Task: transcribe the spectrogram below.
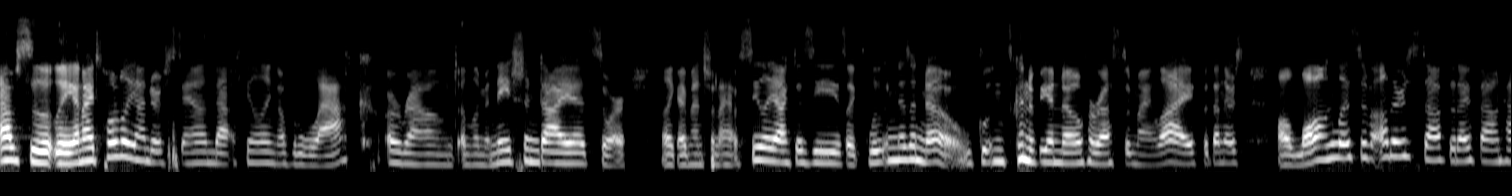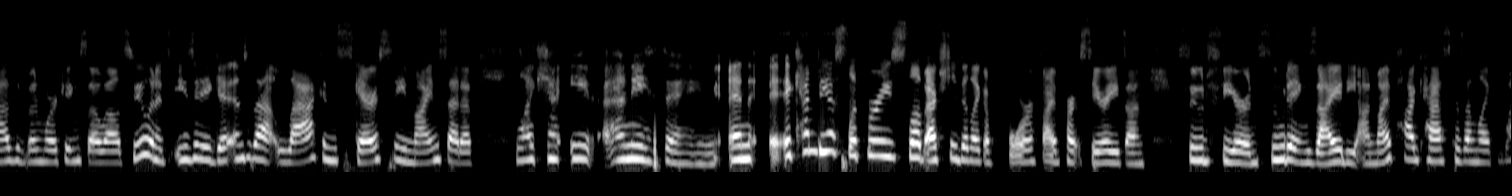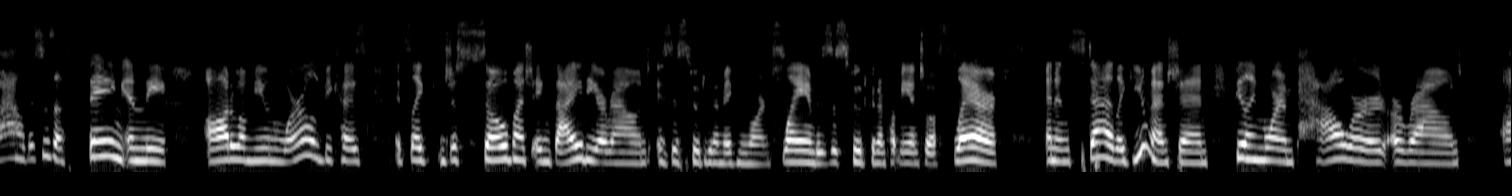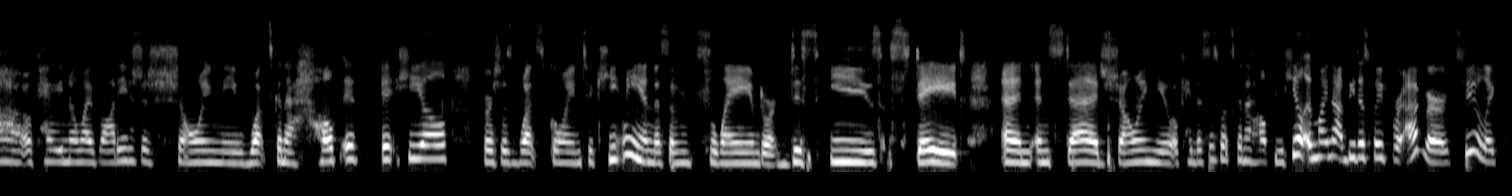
Absolutely. And I totally understand that feeling of lack around elimination diets or like I mentioned I have celiac disease, like gluten is a no. Gluten's going to be a no for rest of my life. But then there's a long list of other stuff that I found hasn't been working so well too and it's easy to get into that lack and scarcity mindset of well I can't eat anything. And it, it can be a slippery slope. I actually did like a 4 or 5 part series on food fear and food anxiety on my podcast because I'm like, wow, this is a thing in the autoimmune world because it's like just so much anxiety around is this food going to make me more inflamed? Is this food going to put me into a flare? And instead, like you mentioned, feeling more empowered around oh, okay, no, my body's just showing me what's going to help it it heal versus what's going to keep me in this inflamed or dis-ease state and instead showing you okay this is what's going to help you heal. It might not be this way forever too. Like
